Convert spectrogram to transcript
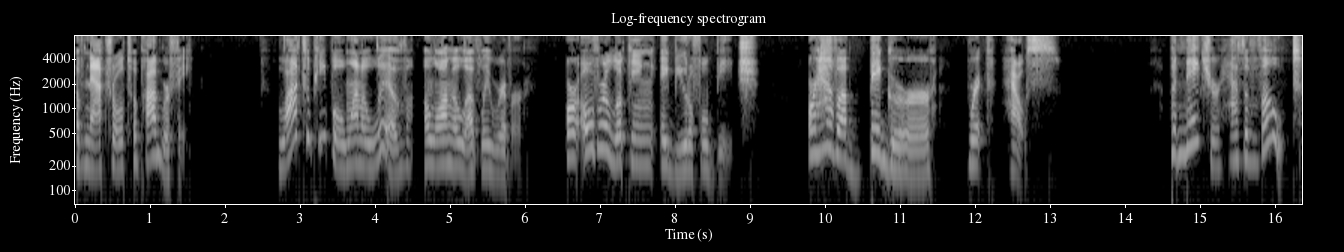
of natural topography. Lots of people want to live along a lovely river or overlooking a beautiful beach or have a bigger brick house. But nature has a vote.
